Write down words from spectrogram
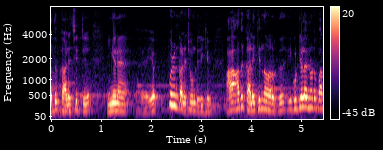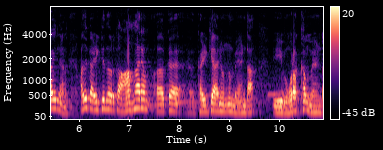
അത് കളിച്ചിട്ട് ഇങ്ങനെ എപ്പോഴും കളിച്ചുകൊണ്ടിരിക്കും. അത് കളിക്കുന്നവർക്ക് ഈ കുട്ടികൾ എന്നോട് പറയുന്നതാണ് അത് കഴിക്കുന്നവർക്ക് ആഹാരം ഒക്കെ കഴിക്കാനൊന്നും വേണ്ട. ഈ ഉറക്കം വേണ്ട.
